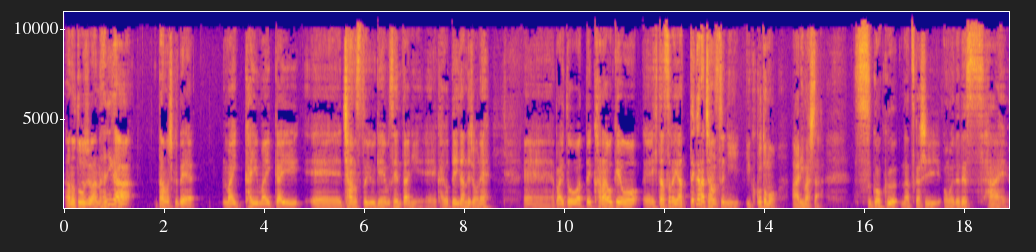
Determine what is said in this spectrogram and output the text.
あの当時は何が楽しくて毎回毎回、えチャンスというゲームセンターに、え通っていたんでしょうね。えー、バイト終わってカラオケを、えー、ひたすらやってからチャンスに行くこともありました。すごく懐かしい思い出です。はい。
